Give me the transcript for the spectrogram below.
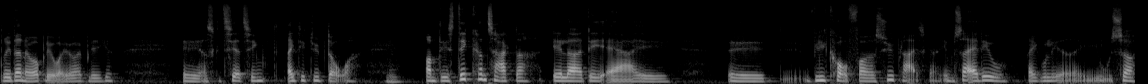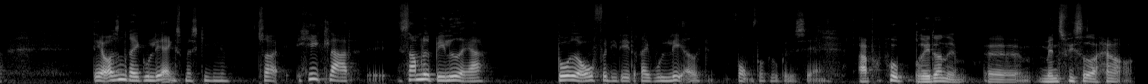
britterne oplever i øjeblikket, øh, og skal til at tænke rigtig dybt over. Mm. Om det er stikkontakter, eller det er øh, øh, vilkår for sygeplejersker, jamen så er det jo reguleret af EU. Så det er også en reguleringsmaskine. Så helt klart, øh, det samlede billede er både og, fordi det er et reguleret form for globalisering. Apropos britterne, øh, mens vi sidder her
